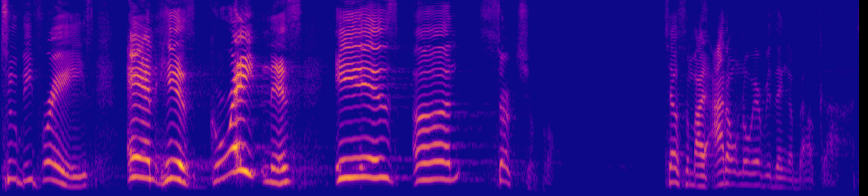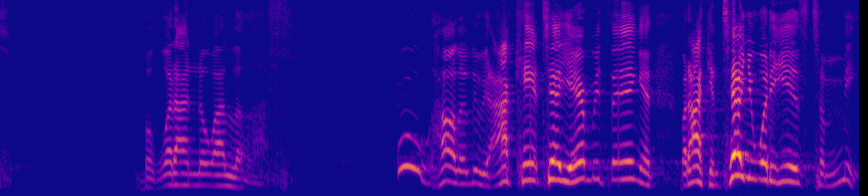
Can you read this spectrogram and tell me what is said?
to be praised, and his greatness is unsearchable. Tell somebody, I don't know everything about God, but what I know, I love. Woo, hallelujah. I can't tell you everything, and, but I can tell you what he is to me.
